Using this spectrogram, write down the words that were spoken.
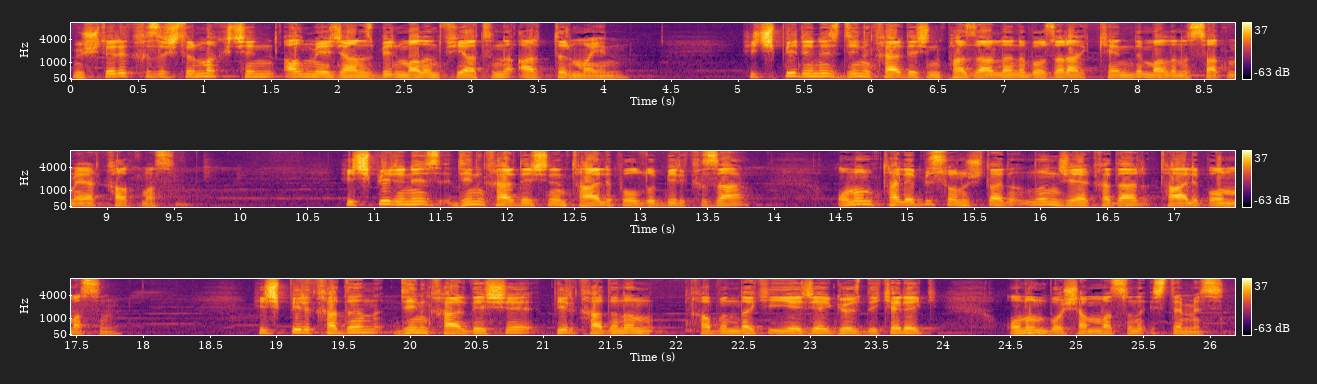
Müşteri kızıştırmak için almayacağınız bir malın fiyatını arttırmayın. Hiçbiriniz din kardeşin pazarlarını bozarak kendi malını satmaya kalkmasın. Hiçbiriniz din kardeşinin talip olduğu bir kıza onun talebi sonuçlanıncaya kadar talip olmasın. Hiçbir kadın din kardeşi bir kadının kabındaki yiyeceğe göz dikerek onun boşanmasını istemesin.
